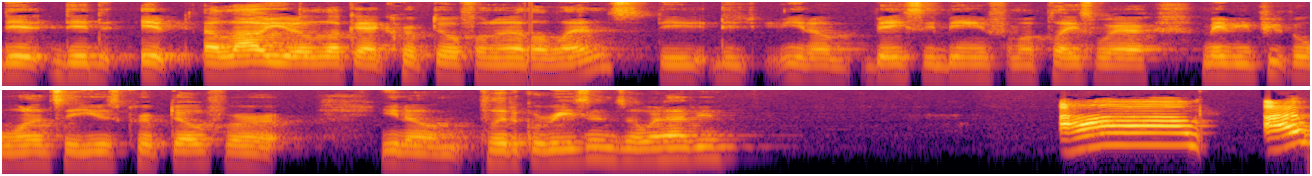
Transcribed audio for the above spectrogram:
Did did it allow you to look at crypto from another lens? Do you, did you know basically being from a place where maybe people wanted to use crypto for you know political reasons or what have you? Um, I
